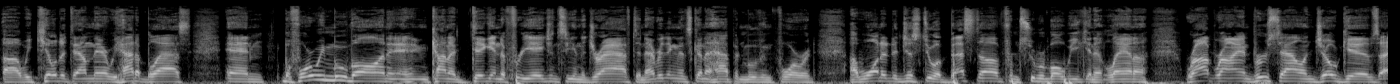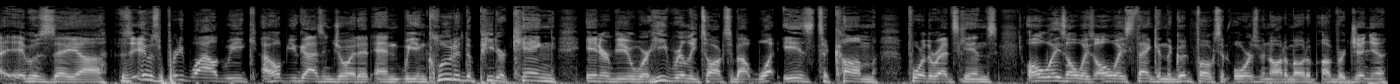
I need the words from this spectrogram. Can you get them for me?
Uh, we killed it down there, we had a blast, and before we move on and and kind of dig into free agency and the draft and everything that's going to happen moving forward. I wanted to just do a best of from Super Bowl week in Atlanta. Rob Ryan, Bruce Allen, Joe Gibbs. It was a uh, it was a pretty wild week. I hope you guys enjoyed it, and we included the Peter King interview where he really talks about what is to come for the Redskins. Always, always, always thanking the good folks at Ourisman Automotive of Virginia.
